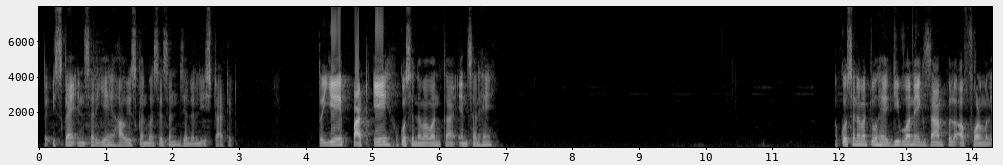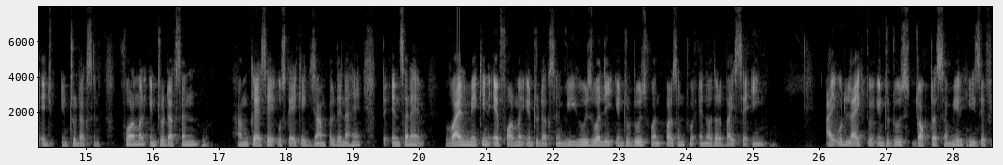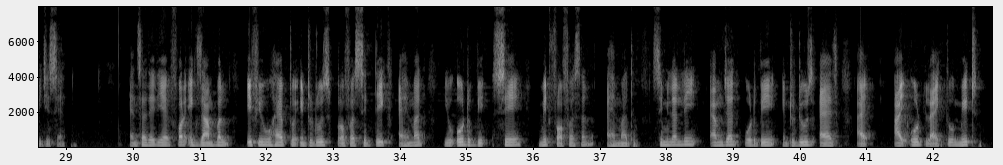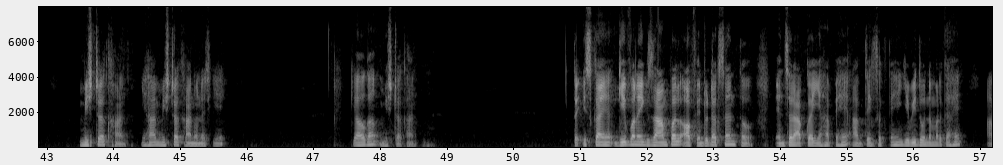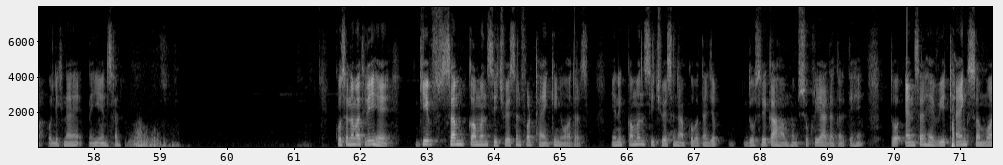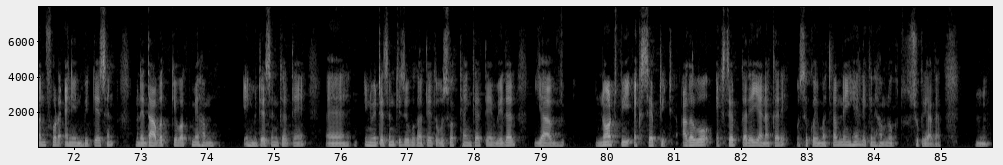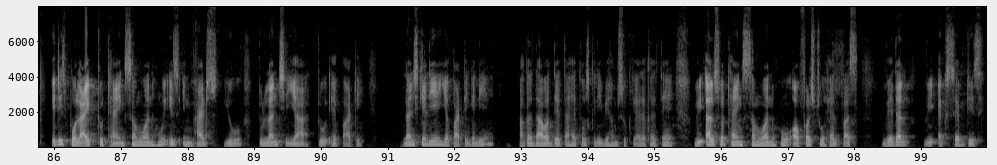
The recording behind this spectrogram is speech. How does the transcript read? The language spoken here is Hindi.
तो इसका आंसर ये है how is conversation generally started तो ये part A question number one का आंसर है। अब क्वेश्चन नंबर टू है give one example of formal introduction formal introduction हम कैसे उसका एक एग्ज़ाम्पल देना है? तो आंसर है while making a formal introduction we usually introduce one person to another by saying I would like to introduce doctor Sameer he is a physician answer दे दिया for example if you have to introduce professor Siddique Ahmad you would be say meet professor Ahmad similarly Amjad would be introduce as I I would like to meet mister Khan यहाँ मिस्टर खान होना चाहिए। क्या होगा? मिस्टर खान तो इसका give one example of introduction तो आंसर आपका यहाँ पे है। आप देख सकते हैं, ये भी दो नंबर का है। आपको लिखना है, नहीं आंसर क्वेश्चन नंबर थ्री है give some common situation for thanking others यानी कॉमन सिचुएशन आपको बताएँ, जब दूसरे का हम हम शुक्रिया अदा करते हैं तो आंसर है we thank someone for an invitation मैंने दावत के वक्त में हम इनविटेशन करते हैं इनविटेशन किसी को करते हैं तो उस वक्त थैंक करते हैं वेदर या नॉट वी एक्सेप्ट इट अगर वो एक्सेप्ट करे या ना करे उससे कोई मतलब नहीं है, लेकिन हम लोग शुक्रिया अदा it is polite to thank someone who is invites you to lunch या टू ए पार्टी लंच के लिए या पार्टी के लिए? अगर दावत देता है तो उसके लिए भी हम शुक्रिया अदा करते हैं। We also thank someone who offers to help us whether we accept this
